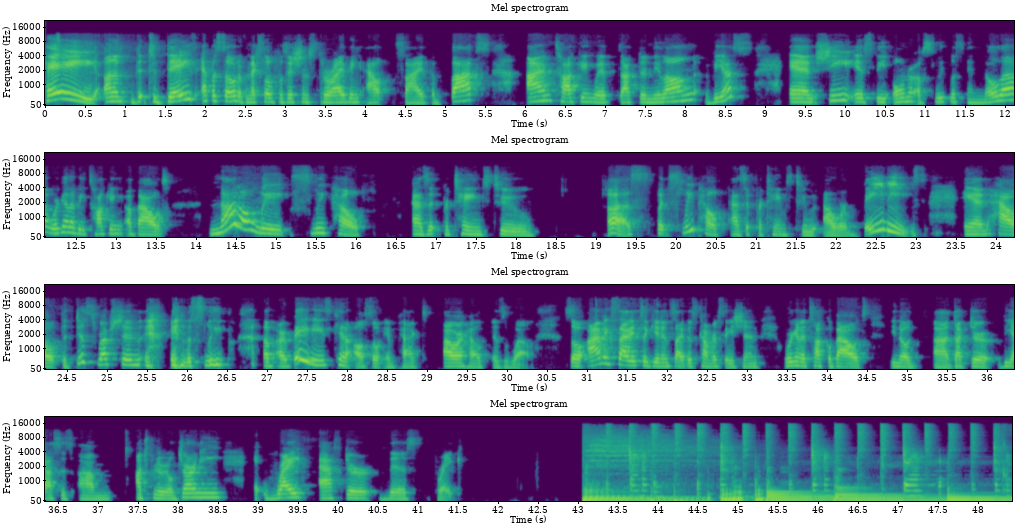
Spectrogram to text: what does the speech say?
Hey, on today's episode of Next Level Physicians Thriving Outside the Box, I'm talking with Dr. Nilong Vyas, and she is the owner of Sleepless in NOLA. We're going to be talking about not only sleep health as it pertains to us, but sleep health as it pertains to our babies and how the disruption in the sleep of our babies can also impact our health as well. So I'm excited to get inside this conversation. We're going to talk about, you know, uh, Dr. Vyas's um, entrepreneurial journey eh, right after this break.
